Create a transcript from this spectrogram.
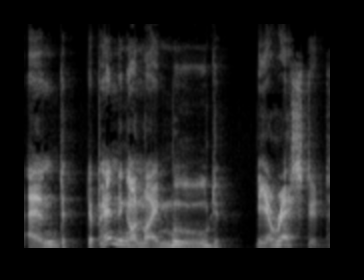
and, depending on my mood, be arrested.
